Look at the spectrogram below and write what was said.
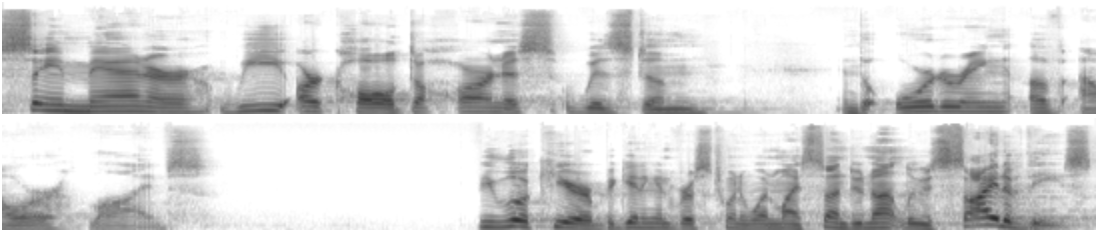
same manner, we are called to harness wisdom in the ordering of our lives. If you look here, beginning in verse 21, my son, do not lose sight of these.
